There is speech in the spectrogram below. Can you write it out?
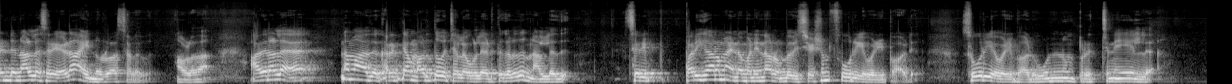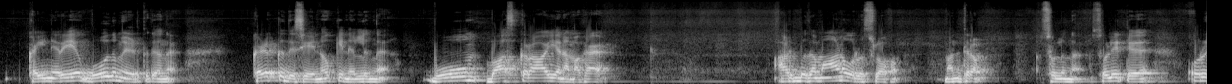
ரெண்டு நாளில் சரியாயிடும் ஐநூறுரூவா செலவு. அவ்வளோதான் அதனால் நம்ம அதை கரெக்டாக மருத்துவ செலவுகளை எடுத்துக்கிறது நல்லது. சரி பரிகாரமாக என்ன பண்ணினா ரொம்ப விசேஷம் சூரிய வழிபாடு. சூரிய வழிபாடு ஒன்றும் பிரச்சனையே இல்லை. கை நிறைய கோதுமை எடுத்துக்கோங்க. கிழக்கு திசையை நோக்கி நெல்லுங்க. ஓம் பாஸ்கராய நமக. அற்புதமான ஒரு ஸ்லோகம். மந்திரம். சொல்லுங்கள் சொல்லிவிட்டு ஒரு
